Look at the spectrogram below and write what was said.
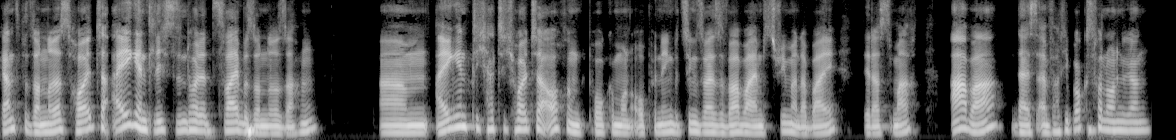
ganz Besonderes. Heute eigentlich sind heute zwei besondere Sachen. Ähm, eigentlich hatte ich heute auch ein Pokémon Opening, beziehungsweise war bei einem Streamer dabei, der das macht. Aber da ist einfach die Box verloren gegangen.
